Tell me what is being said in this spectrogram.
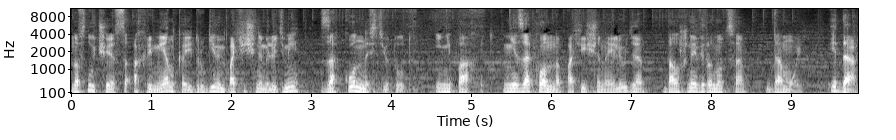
Но в случае с Охременко и другими похищенными людьми, законностью тут и не пахнет. Незаконно похищенные люди должны вернуться домой. И да,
